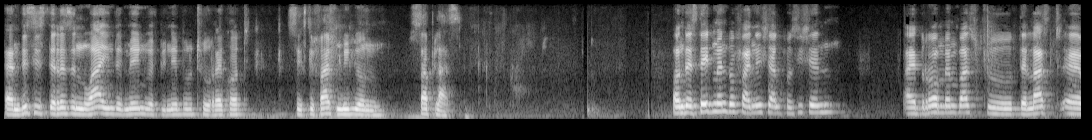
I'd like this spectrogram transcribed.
And this is the reason why, in the main, we've been able to record 65 million surplus. On the statement of financial position, I draw members to the last uh,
